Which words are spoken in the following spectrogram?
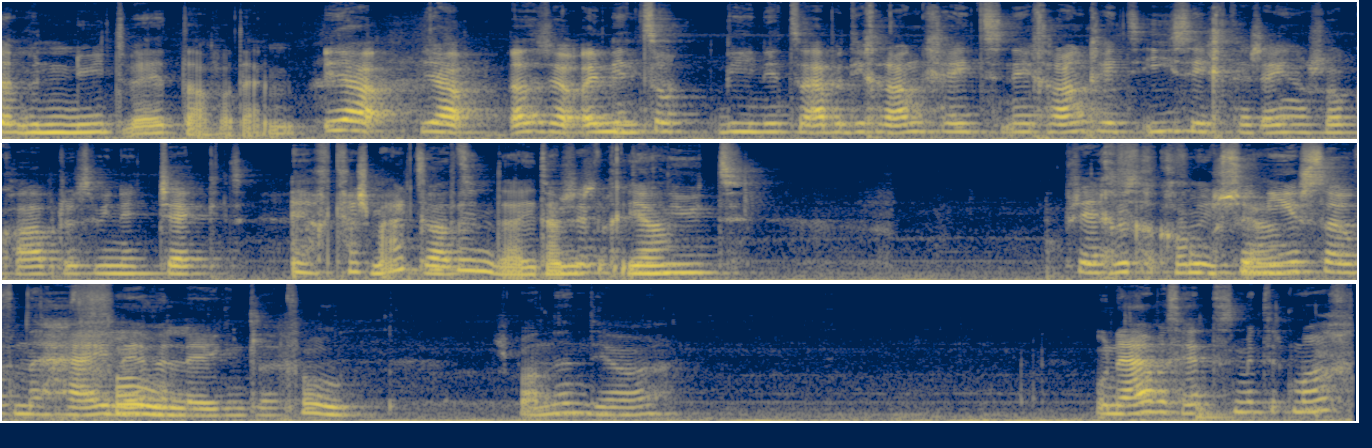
hat mir nichts wehgetan von dem. Ja, ja, also ja, auch nicht so, wie nicht so, eben die Krankheits, nee, Krankheitseinsicht hast du eigentlich schon gehabt, aber du hast es wie nicht gecheckt. Ich habe keinen Schmerz Gerade. empfinden. in Du hast dem- einfach ja, nichts. Du bist echt Wirklich so, komisch, ja. funktionierst so auf einem High Voll. Level eigentlich. voll. Spannend, ja. Und dann, was hat es mit dir gemacht?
